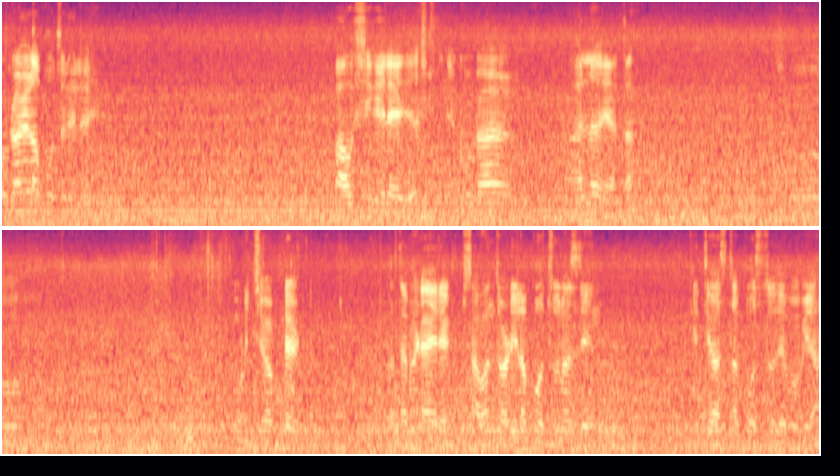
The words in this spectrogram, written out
कोडाळला पोचलेलो आहे. पावशी गेलं आहे जस्ट म्हणजे कोडाळ आलं आहे आता. सो पुढची अपडेट आता मी डायरेक्ट सावंतवाडीला पोचूनच देईन. किती वाजता पोचतो ते बघूया.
